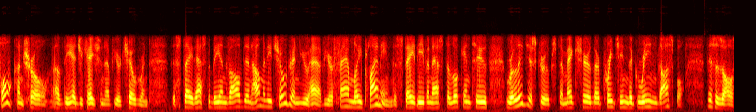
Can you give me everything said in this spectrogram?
full control of the education of your children. The state has to be involved in how many children you have, your family planning. The state even has to look into religious groups to make sure they're preaching the green gospel. This is all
